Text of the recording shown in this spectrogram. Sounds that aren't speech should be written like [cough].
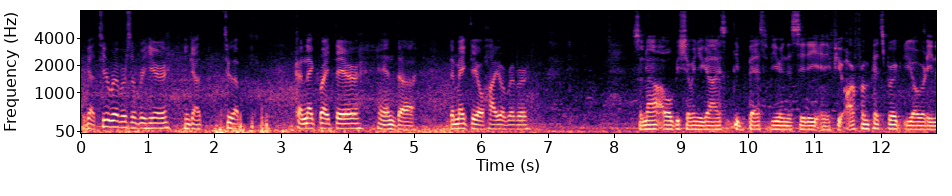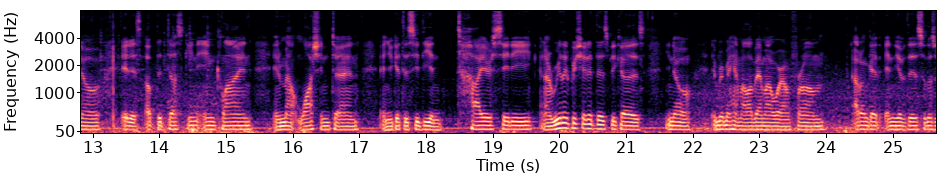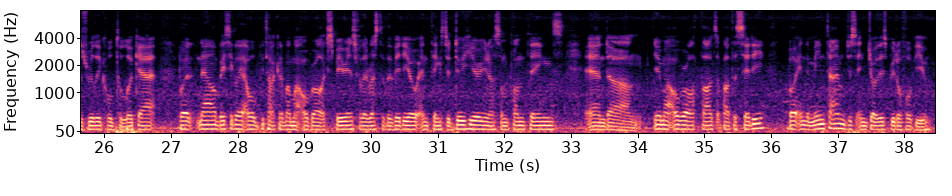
We got two rivers over here. You got two that connect right there and uh, they make the ohio river so now I will be showing you guys the best view in the city and if you are from Pittsburgh you already know it is up the Dusking Incline in Mount Washington and you get to see the entire city and I really appreciated this because you know in Birmingham Alabama where I'm from I don't get any of this so this is really cool to look at. But now basically I will be talking about my overall experience for the rest of the video and things to do here you know some fun things and um, you know my overall thoughts about the city but in the meantime just enjoy this beautiful view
